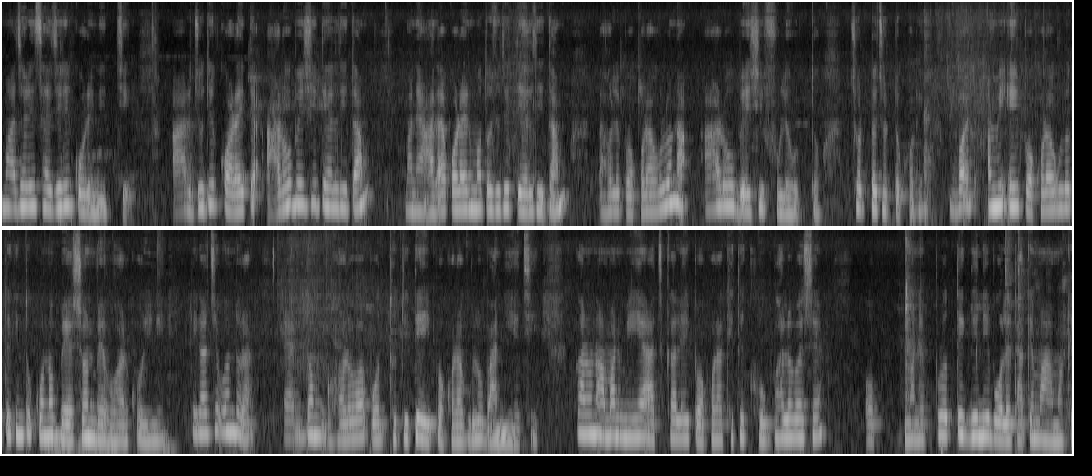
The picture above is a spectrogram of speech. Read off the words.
মাঝারি সাইজেরই করে নিচ্ছি। আর যদি কড়াইতে আরও বেশি তেল দিতাম মানে আদা কড়াইয়ের মতো যদি তেল দিতাম, তাহলে পকোড়াগুলো না আরও বেশি ফুলে উঠতো, ছোট্ট ছোট্ট করে। বাট আমি এই পকোড়াগুলোতে কিন্তু কোনো বেসন ব্যবহার করিনি। ঠিক আছে বন্ধুরা? একদম ঘরোয়া পদ্ধতিতে এই পকোড়াগুলো বানিয়েছি। কারণ আমার মেয়ে আজকাল এই পকোড়া খেতে খুব ভালোবাসে। মানে প্রত্যেক দিনই বলে থাকে, মা, আমাকে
